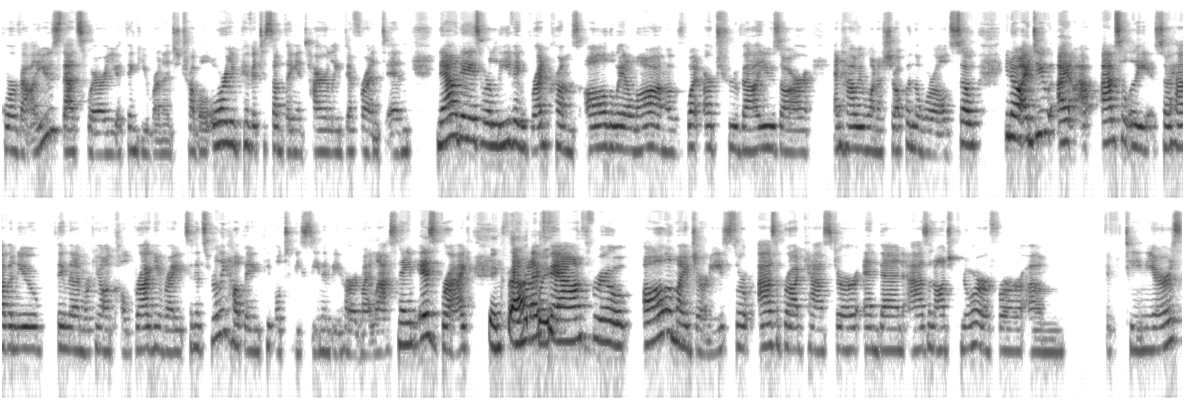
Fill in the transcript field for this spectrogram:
core values, that's where you think you run into trouble or you pivot to something entirely different. And nowadays we're leaving breadcrumbs all the way along of what our true values are and how we want to show up in the world. So, you know, I do, I, I absolutely, so I have a new thing that I'm working on called bragging rights, and it's really helping people to be seen and be heard. My last name is Bragg. Exactly. And what I found through all of my journeys, so as a broadcaster and then as an entrepreneur for, um, 15 years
